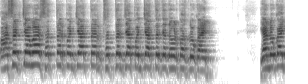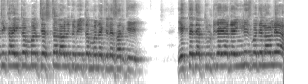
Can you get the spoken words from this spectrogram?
पासष्टच्या वर सत्तर पंच्याहत्तर सत्तरच्या पंच्याहत्तरच्या जवळपास लोक आहेत. या लोकांची काय इटंबन चेष्टा लावली तुम्ही इटंबना केल्यासारखी. एक तर त्या त्रुटीच्या याद्या इंग्लिशमध्ये लावल्या.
